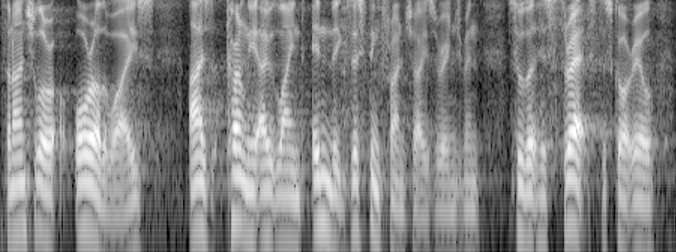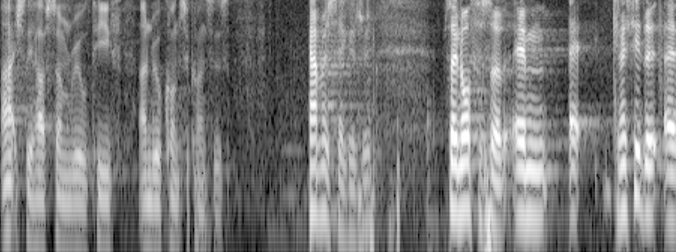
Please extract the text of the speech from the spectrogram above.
financial or, or otherwise, as currently outlined in the existing franchise arrangement, so that his threats to ScotRail actually have some real teeth and real consequences? Cabinet Secretary. Sign officer, um, uh, can I say that uh,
